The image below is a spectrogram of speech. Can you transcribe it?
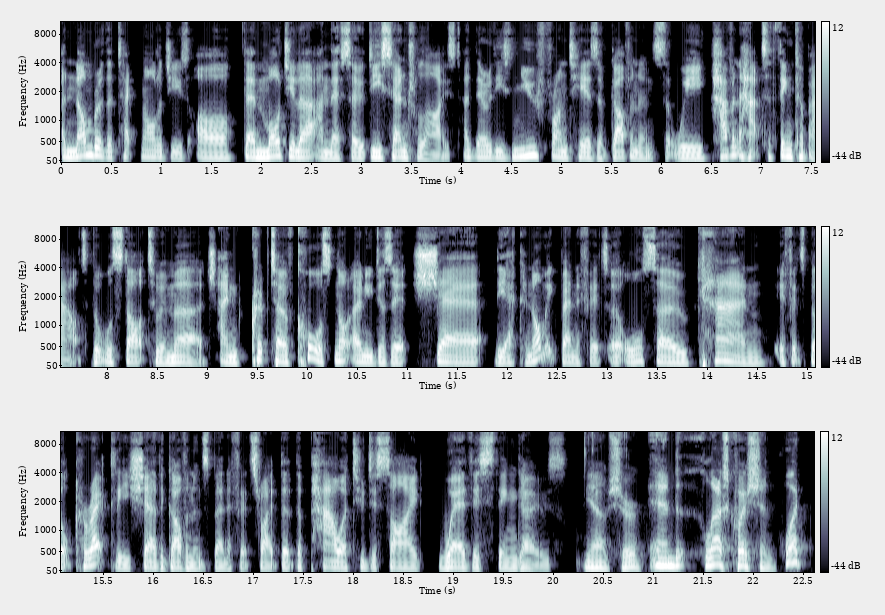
a number of the technologies are, they're modular and they're so decentralized. And there are these new frontiers of governance that we haven't had to think about that will start to emerge. And crypto, of course, not only does it share the economic benefits, it also can, if it's built correctly, share the governance benefits, right? The, the power to decide where this thing goes. Yeah, sure. And last question. What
